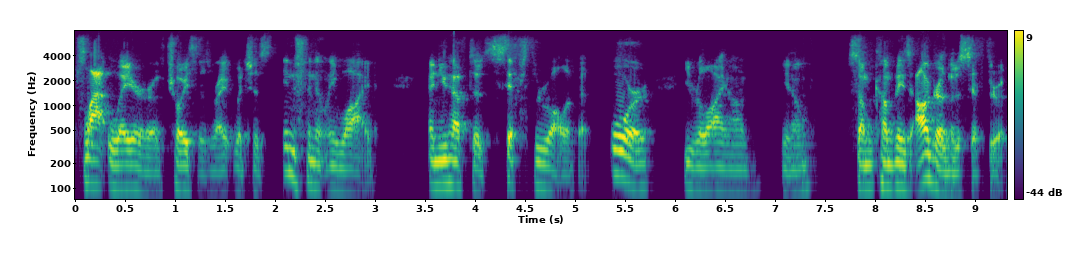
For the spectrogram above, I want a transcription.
flat layer of choices, right? Which is infinitely wide, and you have to sift through all of it, or you rely on, you know, some company's algorithm to sift through it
